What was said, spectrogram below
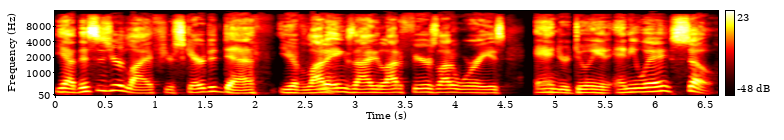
Yeah, this is your life. You're scared to death. You have a lot of mm. anxiety, a lot of fears, a lot of worries, and you're doing it anyway. So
